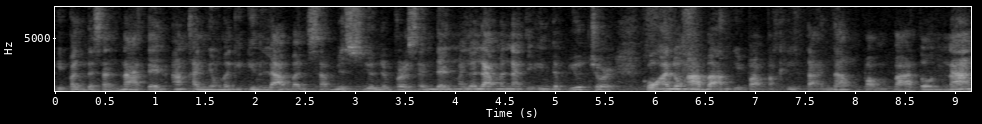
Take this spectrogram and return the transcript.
ipagdasal natin ang kanyang magiging laban sa Miss Universe and then malalaman natin in the future kung ano nga ba ang ipapakita ng pambato ng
